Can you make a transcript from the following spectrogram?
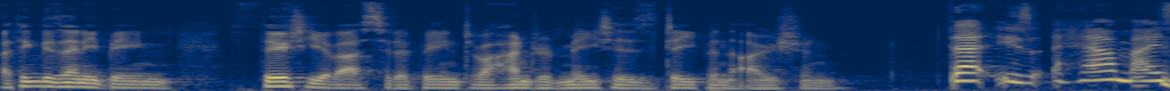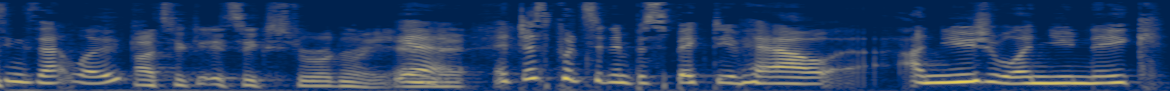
I think there's only been 30 of us that have been to 100 meters deep in the ocean. That is, how amazing is that, Luke? Oh, it's, it's extraordinary. yeah. And, uh, it just puts it in perspective how unusual and unique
